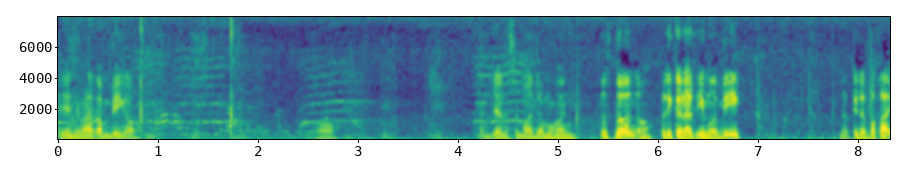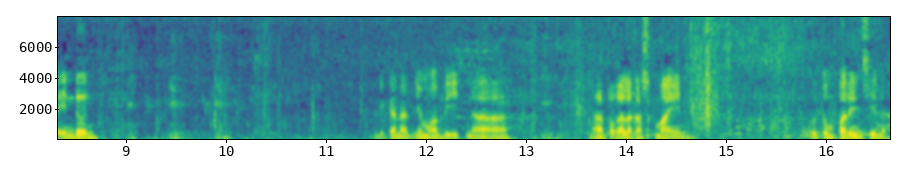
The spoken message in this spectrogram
Ayan yung mga kambing, oh. Oh. Andyan na sa mga damuhan. Tapos doon, oh, balikan natin yung mga biik na pinapakain doon. Balikan natin yung mga biik na napakalakas kumain. Gutom pa rin sila.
